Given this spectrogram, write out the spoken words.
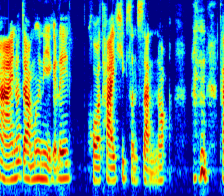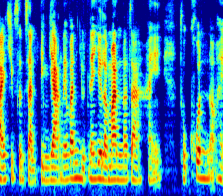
หายเนาะจ้ะมื้อนี้ก็เลยขอถ่ายคลิปสั้นๆเนาะ ถ่ายคลิปสั้นๆปิ้งย่างในวันหยุดในเยอรมันเนาะจ้ะให้ทุกคนเนาะให้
